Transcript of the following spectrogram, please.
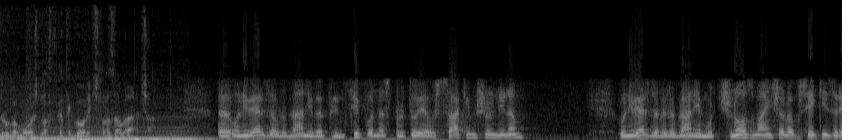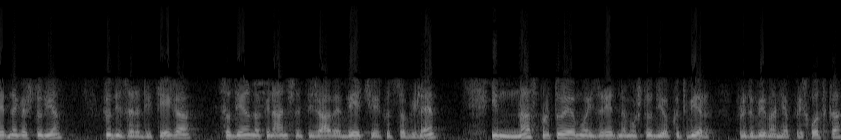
drugo možnost kategorično zavrača. E, Univerza v Ljubljani v principu nasprotuje vsakim šolninam. Univerza v Ljubljani je močno zmanjšala obseg izrednega študija tudi zaradi tega so delno finančne težave večje, kot so bile in nasprotujemo izrednemu študiju kot vir pridobivanja prihodka.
